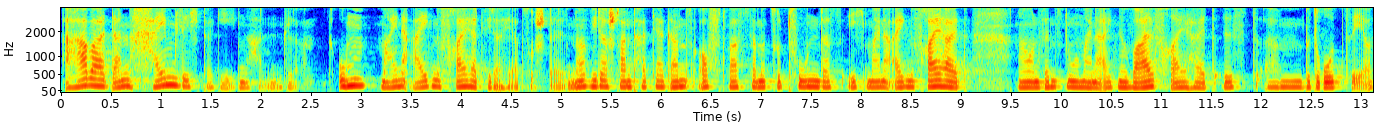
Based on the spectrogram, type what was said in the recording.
aber dann heimlich dagegen handle um meine eigene Freiheit wiederherzustellen. Ne? Widerstand hat ja ganz oft was damit zu tun, dass ich meine eigene Freiheit, ne, und wenn es nur meine eigene Wahlfreiheit ist, ähm, bedroht sehe.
